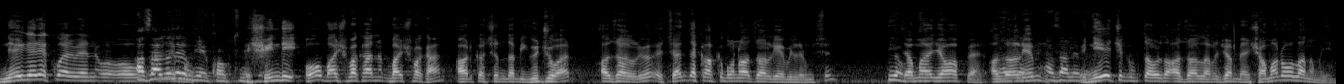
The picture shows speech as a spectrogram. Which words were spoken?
ne gerek var ben o, o Azarlanırım diye korktunuz. E şimdi o başbakan başbakan arkasında bir gücü var, azarlıyor. E sen de kalkıp onu azarlayabilir misin? Yok. Sen cevap ver. Azarlayabilir azarlayamaz. E niye çıkıp da orada azarlanacağım? Ben Şamaroğlan'ı mıyım?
